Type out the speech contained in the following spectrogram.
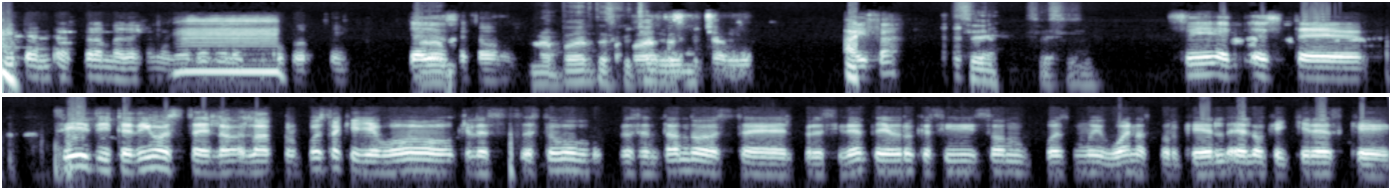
Sí, espérame, déjame ver, déjame ver. Ya, ya se acabó. Para poderte escuchar. Poderte escuchar. Ahí está. Sí, sí, sí. Sí, sí este, sí, y te digo, este, la, propuesta que llevó, que les estuvo presentando este, el presidente, yo creo que sí son pues muy buenas, porque él, lo que quiere es que,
